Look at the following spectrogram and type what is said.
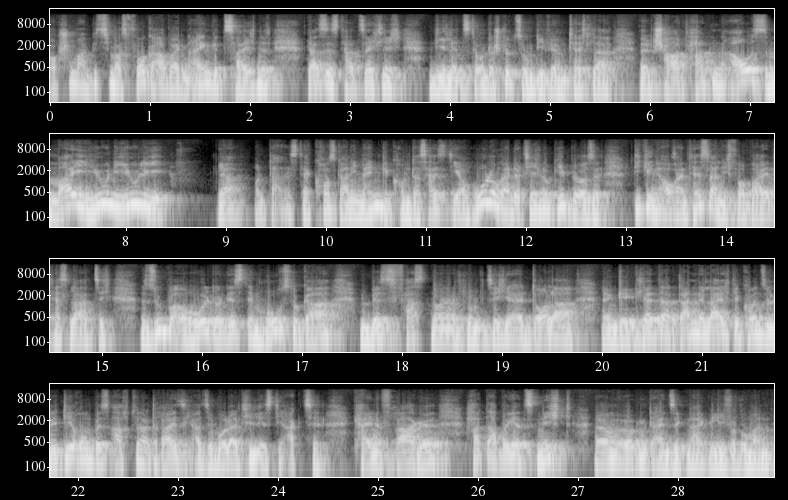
auch schon mal ein bisschen was vorgearbeitet, eingezeichnet. Das ist tatsächlich die letzte Unterstützung, die wir im Tesla-Chart hatten aus Mai, Juni, Juli ja, und da ist der Kurs gar nicht mehr hingekommen. Das heißt, die Erholung an der Technologiebörse, die ging auch an Tesla nicht vorbei. Tesla hat sich super erholt und ist im Hoch sogar bis fast 950 äh, Dollar äh, geklettert. Dann eine leichte Konsolidierung bis 830. Also volatil ist die Aktie, keine Frage. Hat aber jetzt nicht ähm, irgendein Signal geliefert, wo man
